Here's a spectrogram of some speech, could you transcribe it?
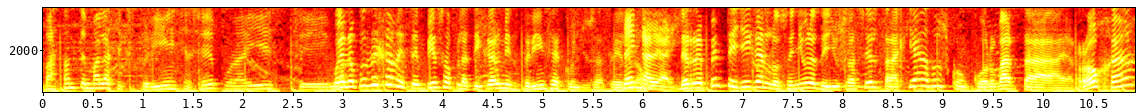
bastante malas experiencias eh por ahí este Bueno, pues déjame, te empiezo a platicar mi experiencia con Yusacel. Venga ¿no? de ahí. De repente llegan los señores de Yusacel trajeados con corbata roja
